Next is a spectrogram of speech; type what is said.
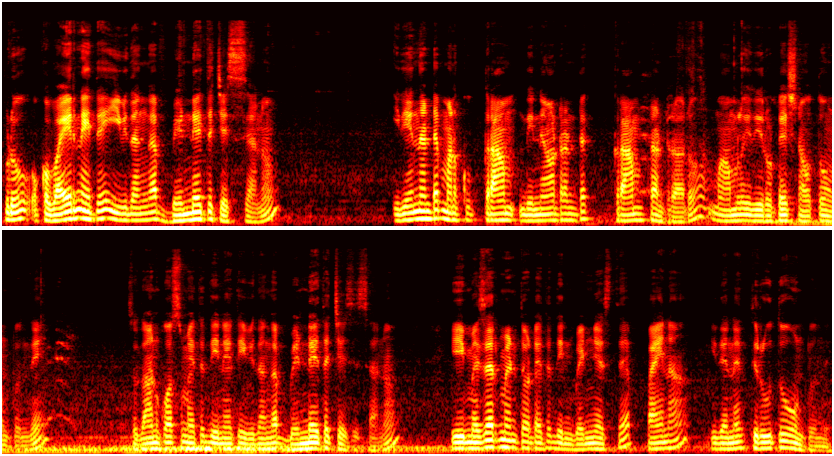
ఇప్పుడు ఒక వైర్ని అయితే ఈ విధంగా బెండ్ అయితే చేసేసాను. ఇదేంటంటే మనకు క్రామ్ దీన్ని ఏమంటారంటే క్రాంప్ట్ అంటారు మామూలుగా ఇది రొటేషన్ అవుతూ ఉంటుంది. సో దానికోసం అయితే దీని అయితే ఈ విధంగా బెండ్ అయితే చేసేసాను. ఈ మెజర్మెంట్ తోటి అయితే దీన్ని బెండ్ చేస్తే పైన ఇది అనేది తిరుగుతూ ఉంటుంది.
